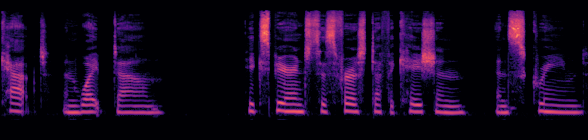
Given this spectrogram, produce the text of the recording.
capped and wiped down. He experienced his first defecation and screamed.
